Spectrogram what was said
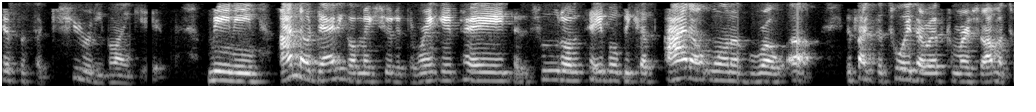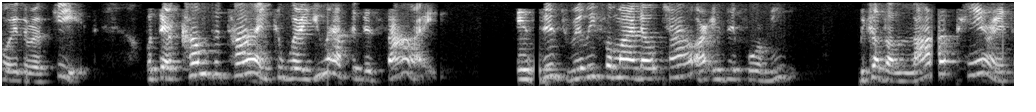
just a security blanket meaning I know daddy to make sure that the rent get paid, that there's food on the table because I don't want to grow up. It's like the Toys R Us commercial. I'm a Toys R Us kid. But there comes a time to where you have to decide, is this really for my adult child or is it for me? Because a lot of parents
